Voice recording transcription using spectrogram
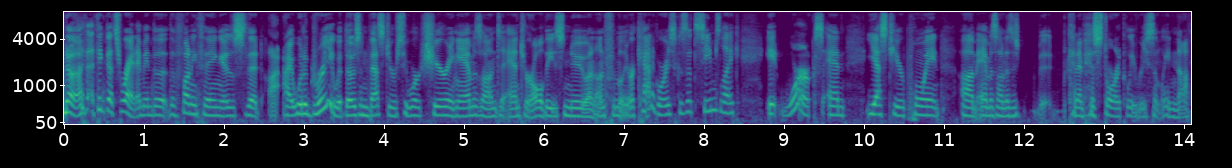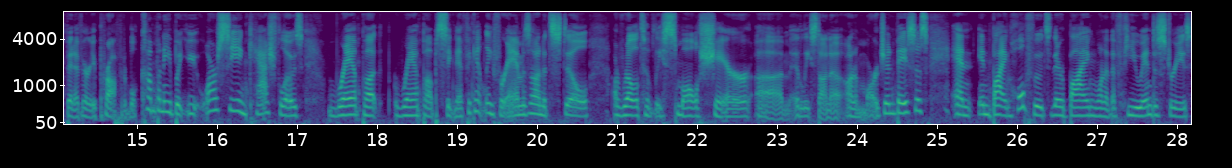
No, I, th- I, think that's right. I mean, the, the funny thing is that I, I, would agree with those investors who are cheering Amazon to enter all these new and unfamiliar categories because it seems like it works. And yes, to your point, um, Amazon has kind of historically recently not been a very profitable company, but you are seeing cash flows ramp up ramp up significantly for Amazon. It's still a relatively small share, um, at least on a on a margin basis. And in buying Whole Foods, they're buying one of the few industries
